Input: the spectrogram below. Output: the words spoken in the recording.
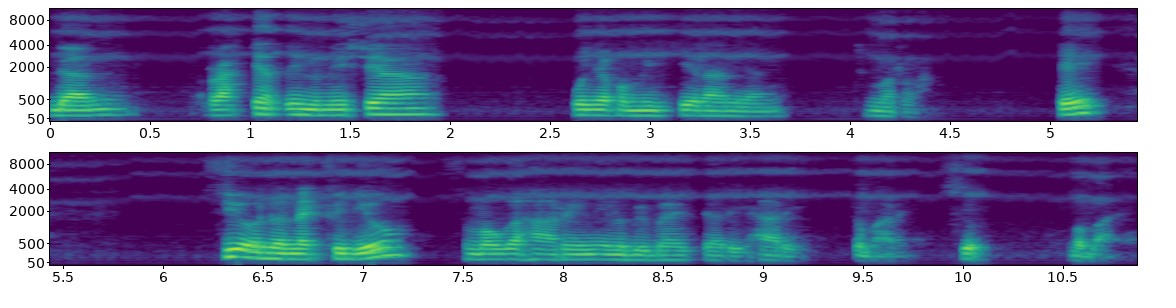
dan rakyat Indonesia punya pemikiran yang cemerlang. Oke, okay? see you on the next video. Semoga hari ini lebih baik dari hari kemarin. See you. Bye-bye.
